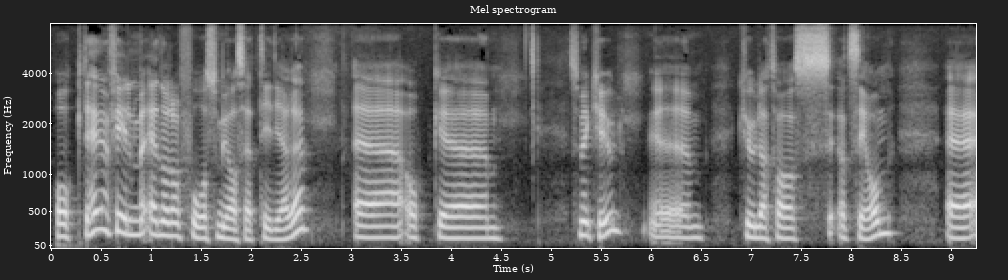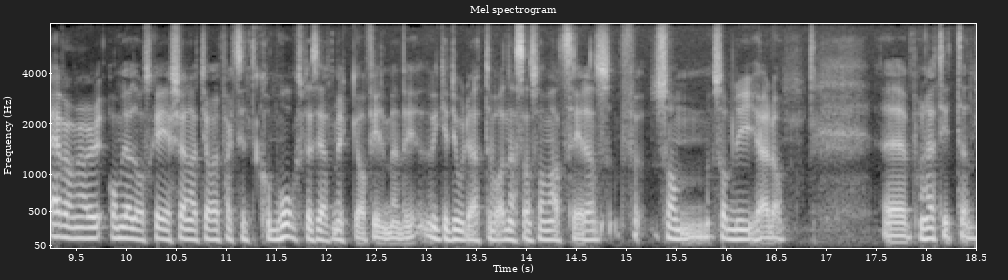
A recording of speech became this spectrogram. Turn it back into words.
Och det här är en film, en av de få som jag har sett tidigare. Eh, och eh, som är kul. Eh, kul att, ha, att se om. Eh, även om jag, om jag då ska erkänna att jag faktiskt inte kom ihåg speciellt mycket av filmen. Vilket gjorde att det var nästan som att se den som, som ny här då. Eh, på den här titeln.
